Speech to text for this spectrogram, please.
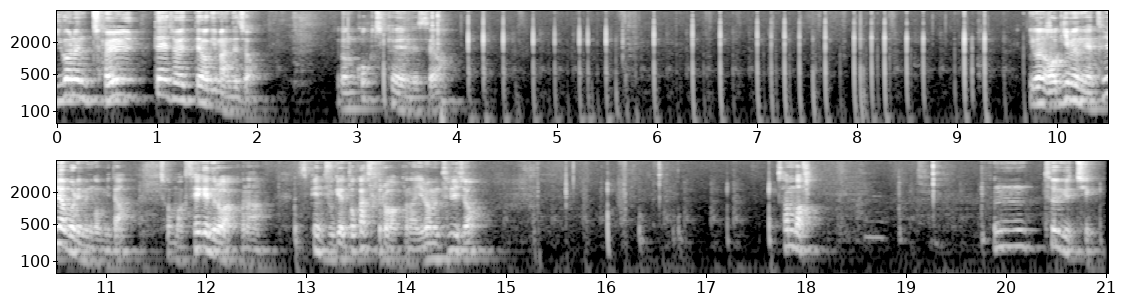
이거는 절대 절대 어기면 안 되죠. 이건 꼭 지켜야 된댔어요. 이건 어기면 그냥 틀려버리는 겁니다. 저 막 세 개 들어갔거나 스핀 두 개 똑같이 들어갔거나 이러면 틀리죠. 3번 훈트 규칙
